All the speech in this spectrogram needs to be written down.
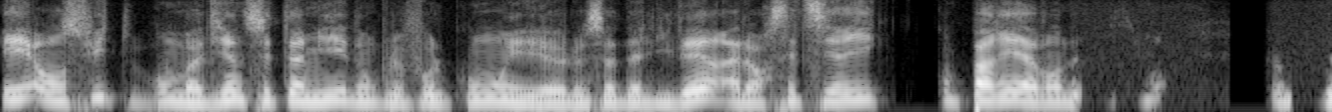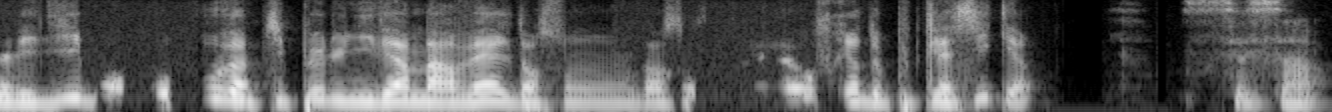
Et ensuite, bon, bah, vient de se terminer donc Le Faucon et Le Soldat de l'Hiver. Alors cette série, comparée à WandaVision, comme vous avez dit, bah, on retrouve un petit peu l'univers Marvel dans son dans son à offrir de plus classique, hein. C'est ça.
